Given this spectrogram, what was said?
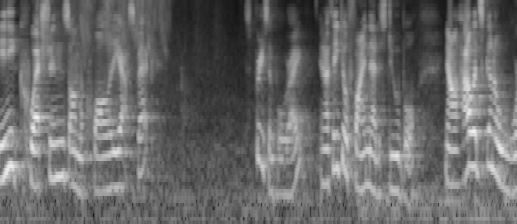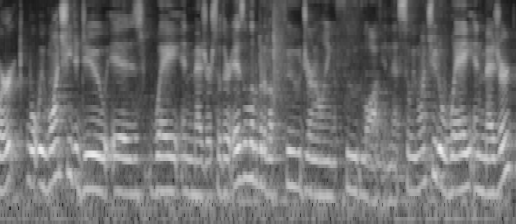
Any questions on the quality aspect? It's pretty simple, right? And I think you'll find that it's doable. Now, how it's going to work, what we want you to do is weigh and measure. So there is a little bit of a food journaling, a food log in this. So we want you to weigh and measure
